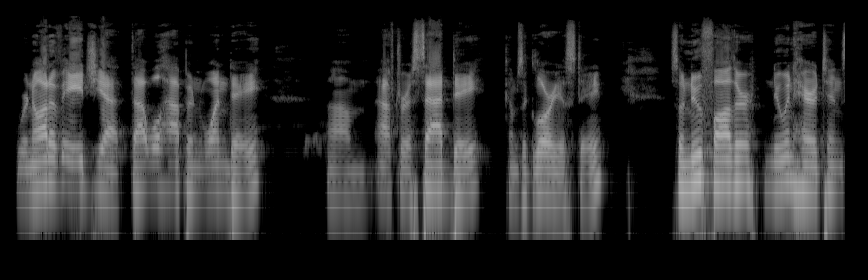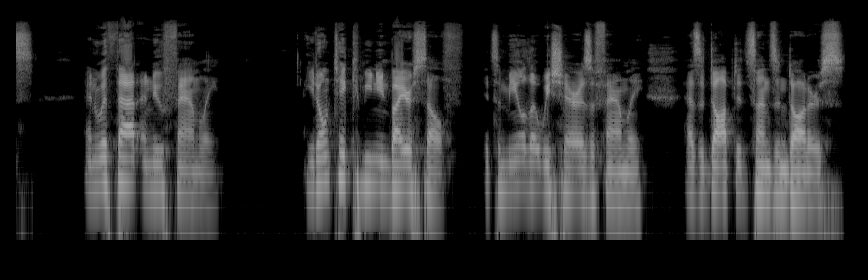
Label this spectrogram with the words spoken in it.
We're not of age yet. That will happen one day. Um, after a sad day comes a glorious day. So, new father, new inheritance, and with that, a new family. You don't take communion by yourself. It's a meal that we share as a family, as adopted sons and daughters.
